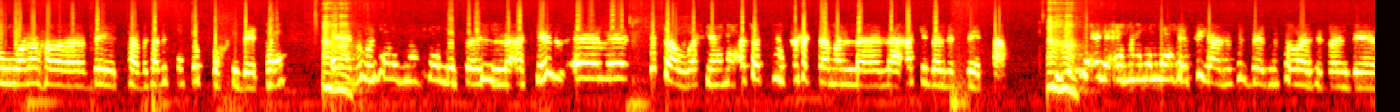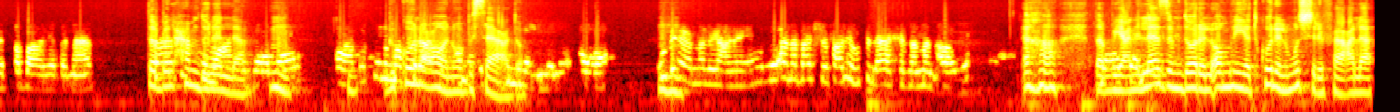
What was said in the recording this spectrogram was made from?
أو وراها بيتها بدها لسه تطبخ في بيتها. أه. بمجرد ما تخلص الأكل بتروح يعني. أساسا تعمل الأكل اللي في بيتها. أه. أنا والله في يعني في البيت متواجد عندي صبايا بنات. طب الحمد لله. آه بكون عون وبساعدوا وبيعملوا يعني وأنا بشرف عليهم في الآخر لما أروح أها. طب يعني لازم دور الأم هي تكون المشرفة على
